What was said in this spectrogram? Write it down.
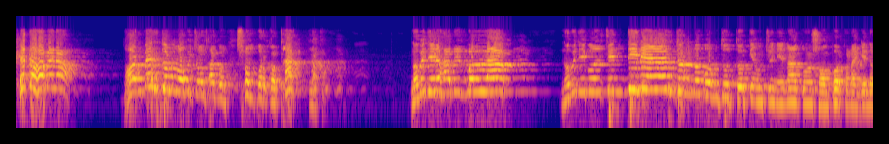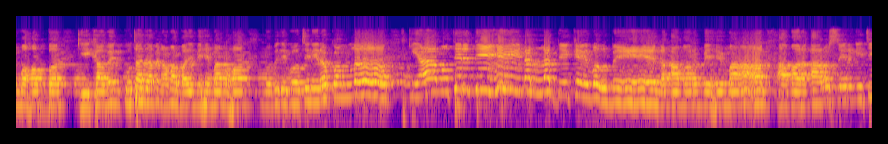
খেতে হবে না। ধর্মের জন্য অবিচল থাকুন, সম্পর্ক থাক না থাক। নবীজির হাদিস বললাম, নবীজি বলছেন জন্য বন্ধুত্ব কেউ চুনে না কোনো সম্পর্ক না কিন্তু মহব্বত কি খাবেন? কোথায় যাবেন? আমার বাড়ি মেহমান হন। নবীজি বলছেন, এরকম লোক কিয়ামতের দিন আল্লাহ ডেকে বলবেন, আমার মেহমান আমার আরশের নিচে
